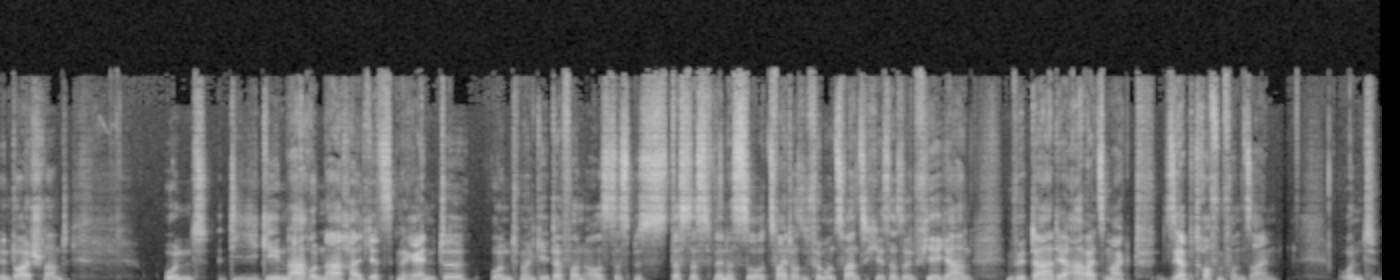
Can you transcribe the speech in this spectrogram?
in Deutschland. Und die gehen nach und nach halt jetzt in Rente und man geht davon aus, dass bis, dass das, wenn es so 2025 ist, also in vier Jahren, wird da der Arbeitsmarkt sehr betroffen von sein. Und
